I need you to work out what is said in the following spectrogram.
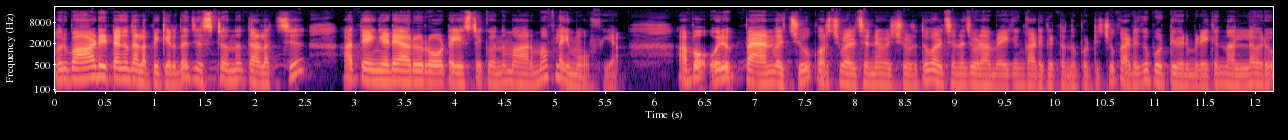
ഒരുപാട് ഇട്ടങ്ങ് തിളപ്പിക്കരുത്. ജസ്റ്റ് ഒന്ന് തിളച്ച് ആ തേങ്ങയുടെ ആ ഒരു റോ ടേസ്റ്റൊക്കെ ഒന്ന് മാറുമ്പോൾ ഫ്ലെയിം ഓഫ് ചെയ്യാം. അപ്പോൾ ഒരു പാൻ വെച്ചു കുറച്ച് വെളിച്ചെണ്ണ ഒഴിച്ചു കൊടുത്തു. വെളിച്ചെണ്ണ ചൂടാകുമ്പോഴേക്കും കടുക് ഇട്ടൊന്ന് പൊട്ടിച്ചു. കടുക് പൊട്ടി വരുമ്പോഴേക്കും നല്ല ഒരു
